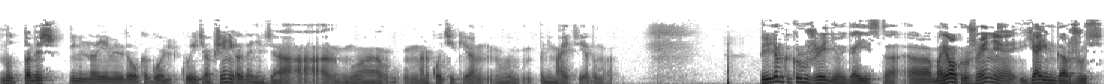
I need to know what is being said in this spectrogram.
Ну, то бишь, именно я имею в виду алкоголь. Курить вообще никогда нельзя. А, ну, а наркотики, вы понимаете, я думаю. Перейдем к окружению эгоиста. А, Мое окружение, я им горжусь.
